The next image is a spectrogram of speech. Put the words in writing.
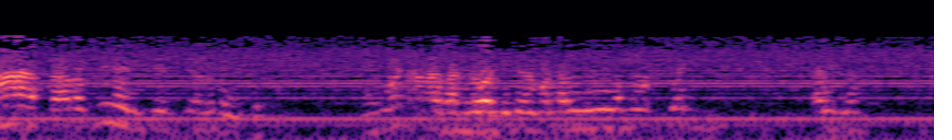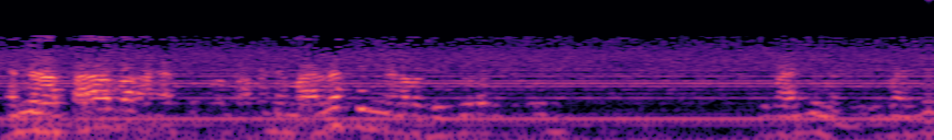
ah terpindah itu yang itu semua akan dua tiga empat lima mungkin karena karena apa apa akan apa yang malas pun kalau dijual di mana di mana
